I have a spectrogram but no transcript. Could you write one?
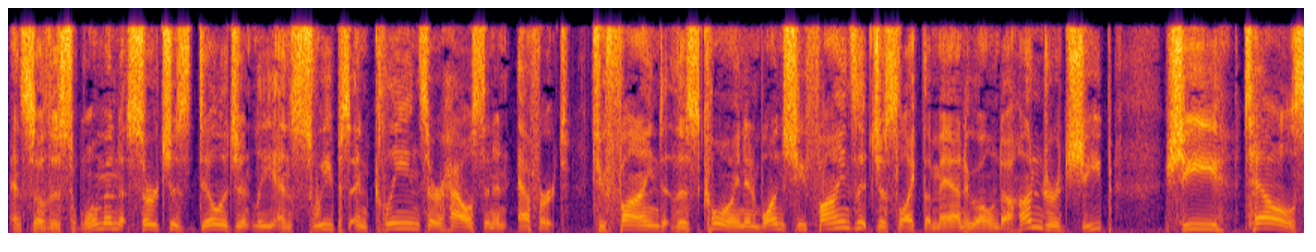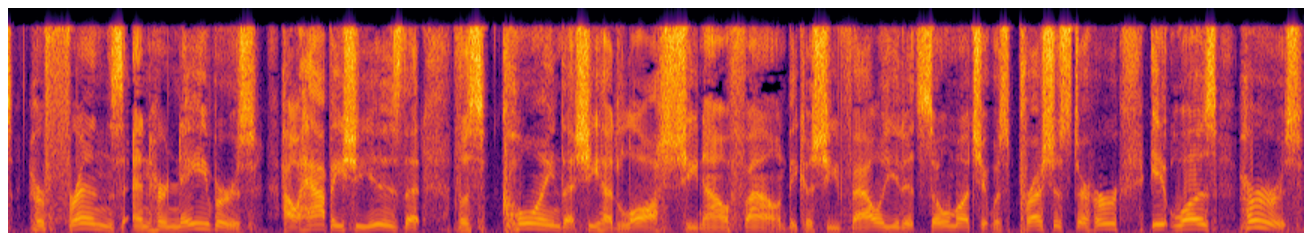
And so this woman searches diligently and sweeps and cleans her house in an effort to find this coin. And once she finds it, just like the man who owned a hundred sheep, she tells her friends and her neighbors how happy she is that this coin that she had lost she now found because she valued it so much. It was precious to her. It was hers.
